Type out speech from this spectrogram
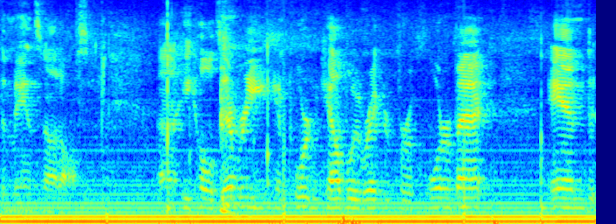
the man's not awesome. Uh, he holds every important Cowboy record for a quarterback, and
